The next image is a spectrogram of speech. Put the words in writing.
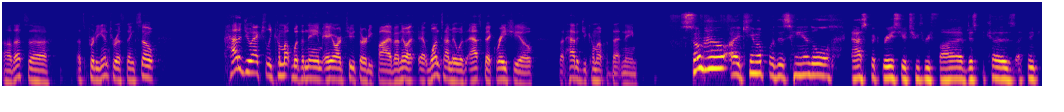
Uh, that's uh, that's pretty interesting. So, how did you actually come up with the name AR two thirty five? I know at, at one time it was aspect ratio, but how did you come up with that name? somehow I came up with this handle aspect ratio 235 just because I think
